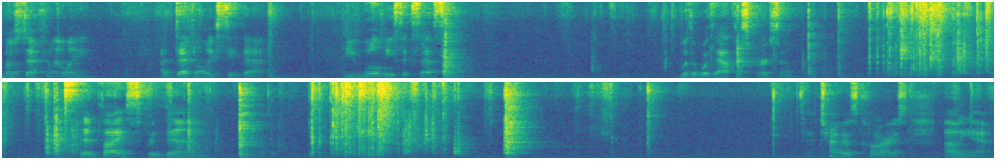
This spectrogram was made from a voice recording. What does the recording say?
Most definitely. I definitely see that. You will be successful with or without this person. The advice for them. Did I turn those cards? Oh yeah,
